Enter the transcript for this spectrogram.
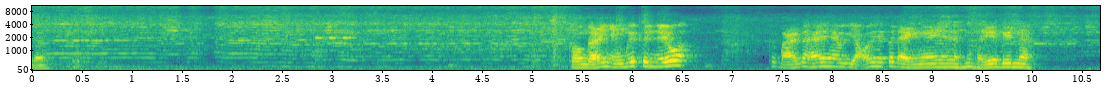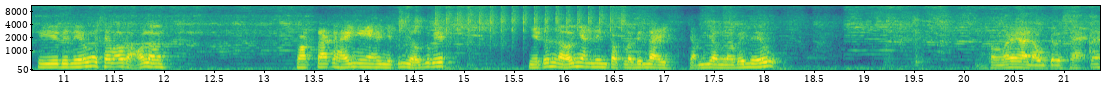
Lên còn để nhận biết tin yếu á các bạn có thể theo dõi cái đèn nghe hiển thị pin nè. Khi pin yếu nó sẽ báo đỏ lên. Hoặc ta có thể nghe theo nhịp tính lửa của bếp. Nhịp tính lửa nhanh liên tục là bên này chậm dần là bên yếu. Còn đây là đầu trời sạc đây.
